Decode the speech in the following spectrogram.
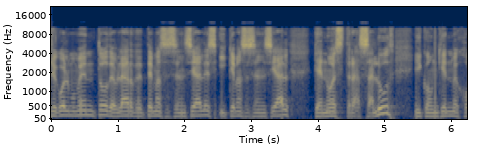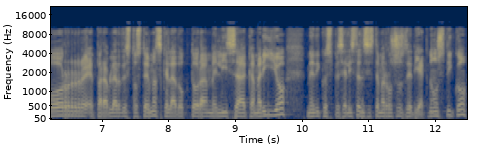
Llegó el momento de hablar de temas esenciales y qué más esencial que nuestra salud y con quién mejor eh, para hablar de estos temas que la doctora Melisa Camarillo, médico especialista en sistemas rusos de diagnóstico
